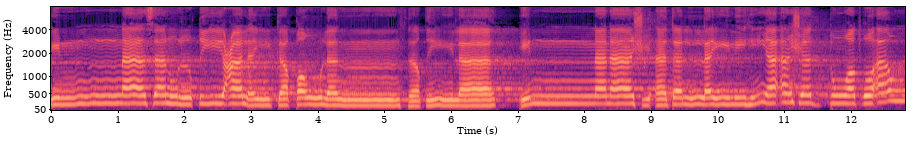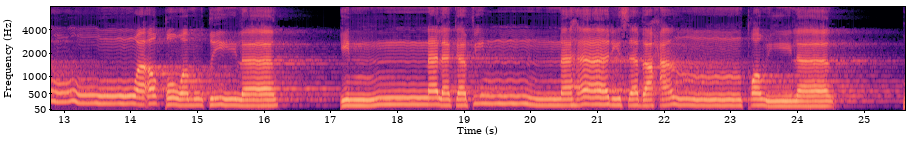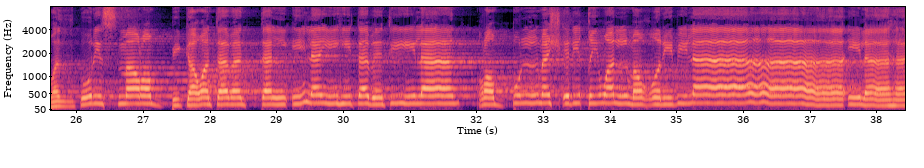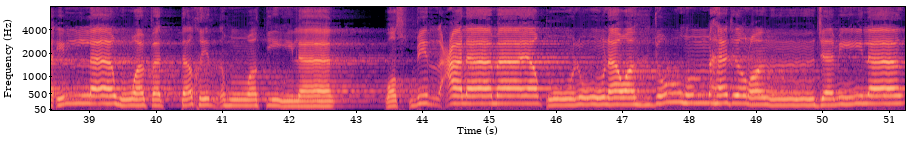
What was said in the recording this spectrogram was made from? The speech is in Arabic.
أنا سنلقي عليك قولا ثقيلا ان ناشئه الليل هي اشد وطئا واقوم قيلا ان لك في النهار سبحا طويلا واذكر اسم ربك وتبتل إليه تبتيلا. رب المشرق والمغرب لا إله إلا هو فاتخذه وكيلا. واصبر على ما يقولون واهجرهم هجرا جميلا.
